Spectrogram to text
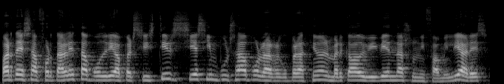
Parte de esa fortaleza podría persistir si es impulsada por la recuperación del mercado de viviendas unifamiliares.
